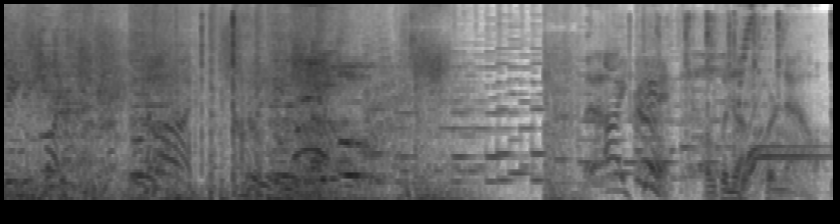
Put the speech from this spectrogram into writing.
Come on! Open up for now.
